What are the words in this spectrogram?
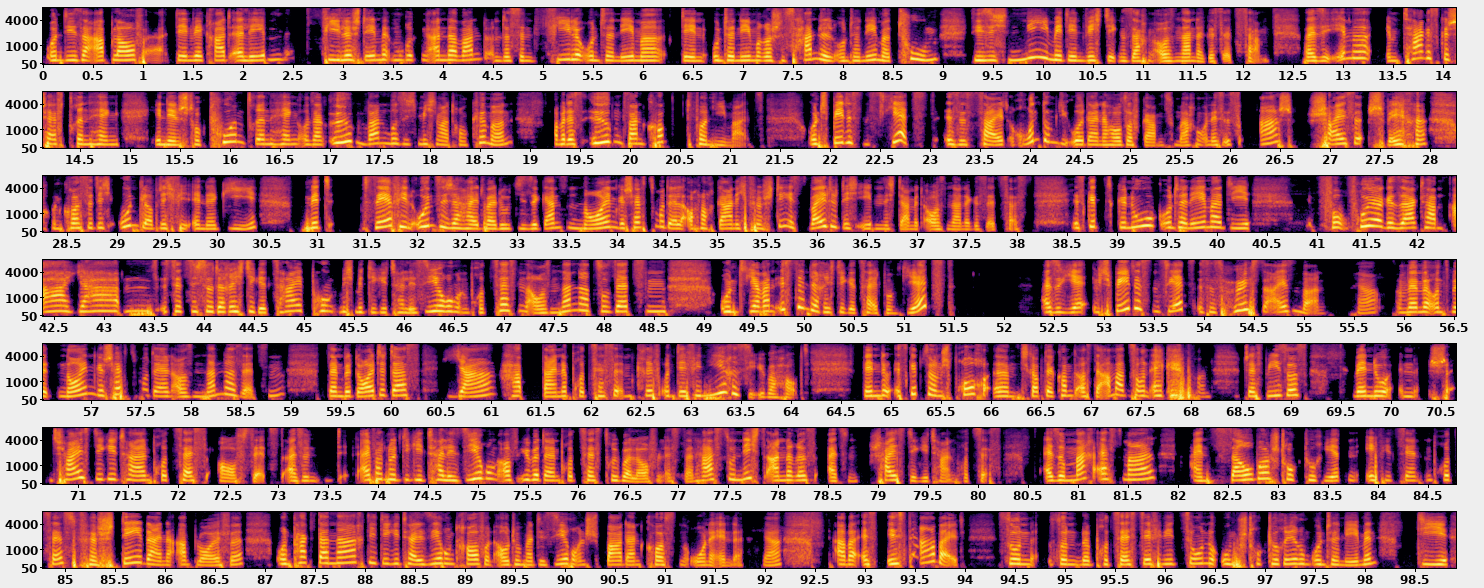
und dieser Ablauf, den wir gerade erleben, Viele stehen mit dem Rücken an der Wand und das sind viele Unternehmer, den unternehmerisches Handeln, Unternehmertum, die sich nie mit den wichtigen Sachen auseinandergesetzt haben, weil sie immer im Tagesgeschäft drin hängen, in den Strukturen drin hängen und sagen, irgendwann muss ich mich mal drum kümmern, aber das irgendwann kommt von niemals. Und spätestens jetzt ist es Zeit, rund um die Uhr deine Hausaufgaben zu machen und es ist arschscheiße schwer und kostet dich unglaublich viel Energie mit sehr viel Unsicherheit, weil du diese ganzen neuen Geschäftsmodelle auch noch gar nicht verstehst, weil du dich eben nicht damit auseinandergesetzt hast. Es gibt genug Unternehmer, die früher gesagt haben, ah ja, hm, es ist jetzt nicht so der richtige Zeitpunkt, mich mit Digitalisierung und Prozessen auseinanderzusetzen. Und ja, wann ist denn der richtige Zeitpunkt? Jetzt? Also je, spätestens jetzt ist es höchste Eisenbahn. Ja, und wenn wir uns mit neuen Geschäftsmodellen auseinandersetzen, dann bedeutet das, ja, hab deine Prozesse im Griff und definiere sie überhaupt. Wenn du, es gibt so einen Spruch, ähm, ich glaube, der kommt aus der Amazon-Ecke von Jeff Bezos, wenn du einen scheiß digitalen Prozess aufsetzt, also einfach nur Digitalisierung auf über deinen Prozess drüber laufen lässt, dann hast du nichts anderes als einen scheiß digitalen Prozess. Also mach erstmal einen sauber strukturierten, effizienten Prozess, versteh deine Abläufe und pack danach die Digitalisierung drauf und automatisiere und spar dann Kosten ohne Ende. Ja, aber es ist Arbeit. So, ein, so eine Prozessdefinition, eine Umstrukturierung Unternehmen, die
